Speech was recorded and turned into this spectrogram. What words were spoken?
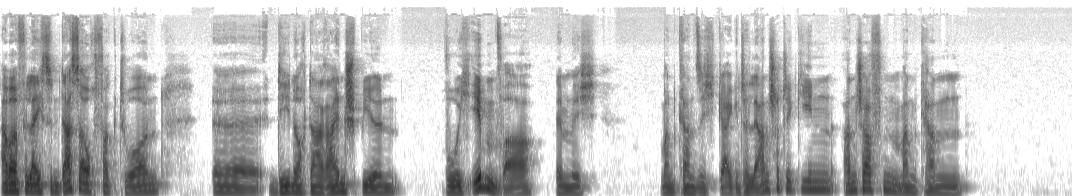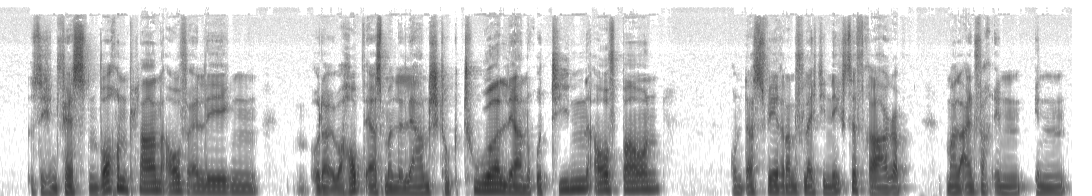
Aber vielleicht sind das auch Faktoren, äh, die noch da reinspielen, wo ich eben war, nämlich man kann sich geeignete Lernstrategien anschaffen, man kann sich einen festen Wochenplan auferlegen oder überhaupt erstmal eine Lernstruktur, Lernroutinen aufbauen. Und das wäre dann vielleicht die nächste Frage, mal einfach in, in,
